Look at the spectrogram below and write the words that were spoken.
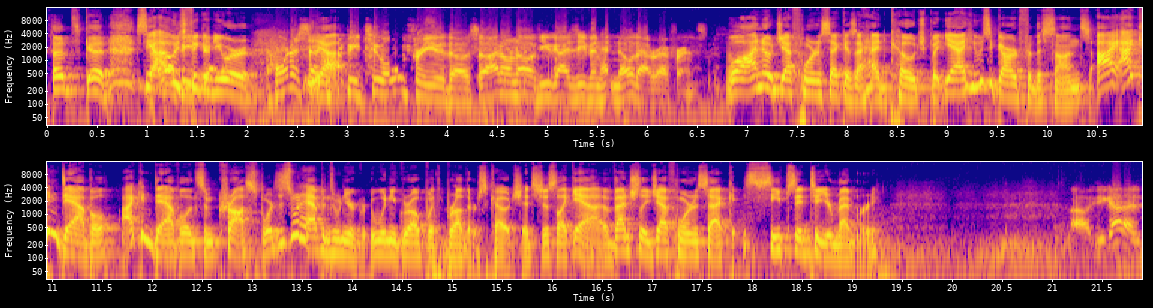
That's good. See, I always be- figured you were Hornacek Yeah. might be too old for you though, so I don't know if you guys even know that reference. Well, I know Jeff Hornacek as a head coach, but yeah, he was a guard for the Suns. I, I can dabble. I can dabble in some cross sports. This is what happens when you're when you grow up with brothers, coach. It's just like, yeah, eventually Jeff Hornacek seeps into your memory. Oh, you gotta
